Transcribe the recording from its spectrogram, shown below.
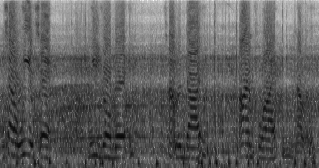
That's how we attack. We draw back. Time to die. I'm fly. Not really.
